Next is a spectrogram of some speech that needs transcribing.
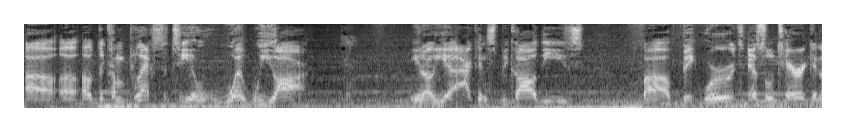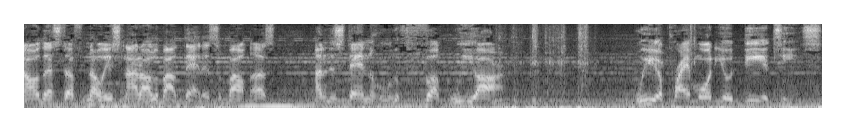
uh, uh, of the complexity of what we are. You know, yeah, I can speak all these uh, big words, esoteric and all that stuff. No, it's not all about that. It's about us understanding who the fuck we are. We are primordial deities.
